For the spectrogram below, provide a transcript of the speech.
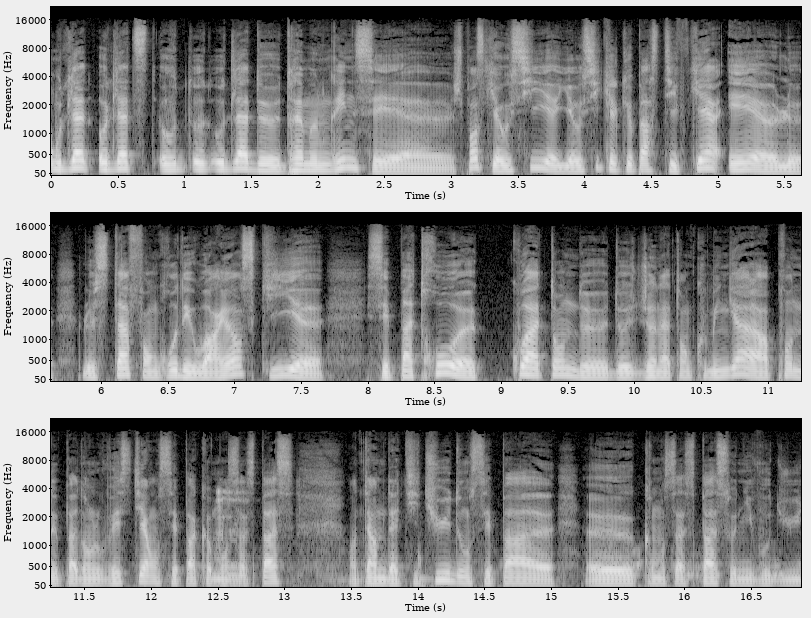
au-delà, de, au-delà de Draymond Green, c'est, euh, je pense qu'il y a aussi, il y a aussi quelque part Steve Kerr et le, le, staff en gros des Warriors qui, c'est pas trop quoi attendre de, Jonathan Kuminga? Alors après, on n'est pas dans le vestiaire, on ne sait pas comment ça se passe en termes d'attitude, on ne sait pas euh, euh, comment ça se passe au niveau du,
